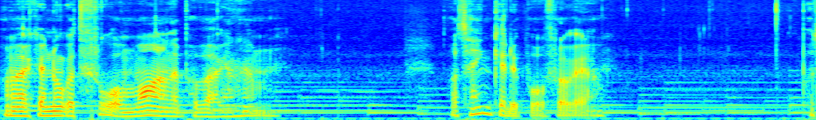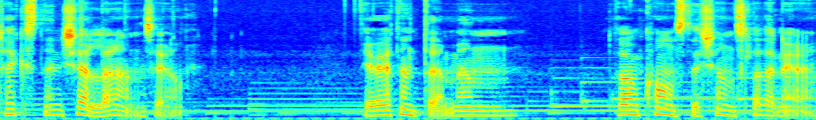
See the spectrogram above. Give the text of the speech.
Hon verkar något frånvarande på vägen hem. Vad tänker du på? frågar jag. På texten i källaren, säger hon. Jag vet inte, men det var en konstig känsla där nere.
